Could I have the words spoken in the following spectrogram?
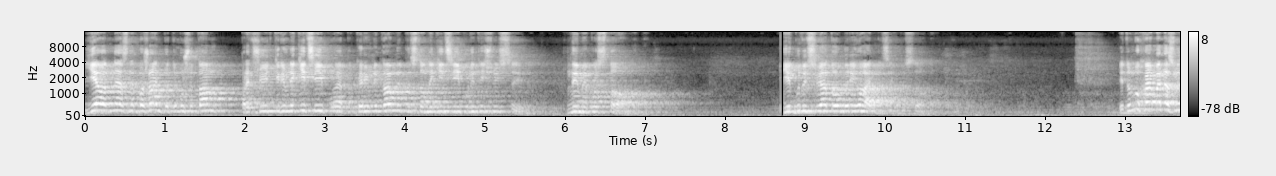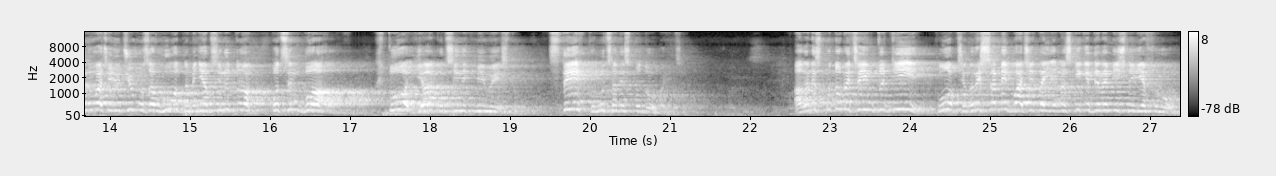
є одне з небажань, тому що там працюють керівники цієї, е, керівниками представники цієї політичної сили. Ними поставлені. Їх будуть свято оберігати на цих посадах. І тому хай мене звинувачують у чому завгодно, мені абсолютно по цим балам. Хто як оцінить мій виступ? З тих, кому це не сподобається. Але не сподобається їм тоді, хлопці, ну ви ж самі бачите, наскільки динамічний є фронт.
